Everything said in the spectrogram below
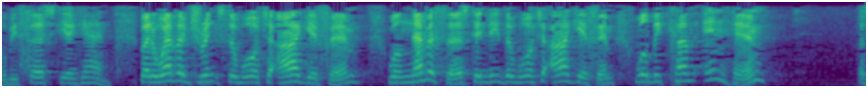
will be thirsty again. But whoever drinks the water I give him will never thirst. Indeed, the water I give him will become in him a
